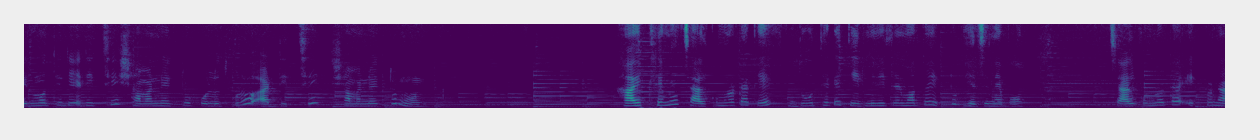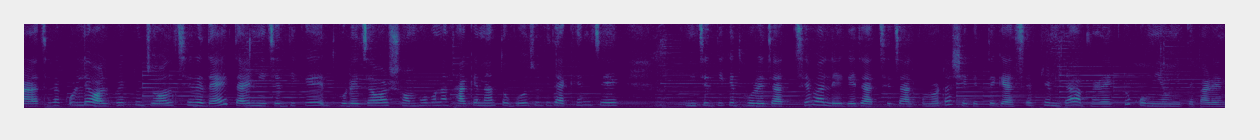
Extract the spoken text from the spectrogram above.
এর মধ্যে দিয়ে দিচ্ছি সামান্য একটু হলুদ গুঁড়ো আর দিচ্ছি সামান্য একটু নুন। হাই ফ্লেমে চাল কুমড়োটাকে দু থেকে তিন মিনিটের মতো একটু ভেজে নেব। চাল কুমড়োটা একটু নাড়াচাড়া করলে অল্প একটু জল ছেড়ে দেয়, তাই নিচের দিকে ধরে যাওয়ার সম্ভাবনা থাকে না। তবুও যদি দেখেন যে নিচের দিকে ধরে যাচ্ছে বা লেগে যাচ্ছে চাল কুমড়োটা, সেক্ষেত্রে গ্যাসের ফ্লেমটা আপনারা একটু কমিয়েও নিতে পারেন।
